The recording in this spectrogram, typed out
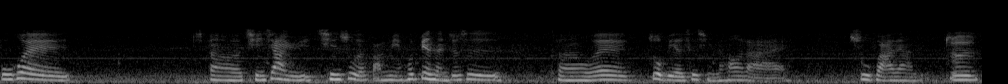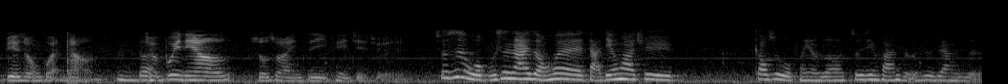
不会，呃，倾向于倾诉的方面，会变成就是可能我会做别的事情，然后来。抒发这样子，就是别种管道，嗯，对，就不一定要说出来你自己可以解决的。就是我不是那一种会打电话去告诉我朋友说最近发生什么事这样子的人。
